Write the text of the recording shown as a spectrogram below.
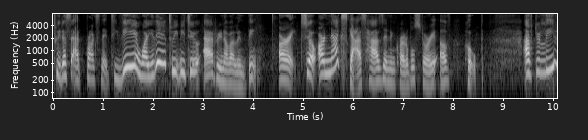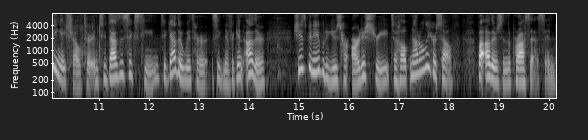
Tweet us at BronxNet TV, and while you're there, tweet me too at Rhina Valentin. All right, so our next guest has an incredible story of hope. After leaving a shelter in 2016, together with her significant other, she has been able to use her artistry to help not only herself, but others in the process. And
